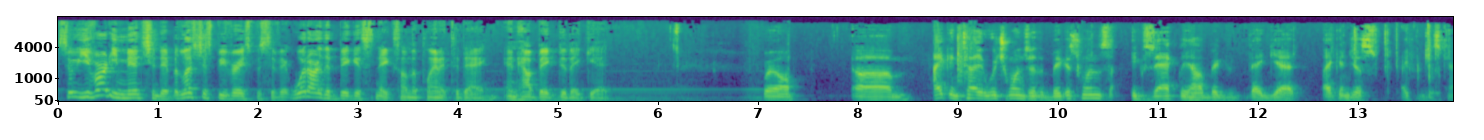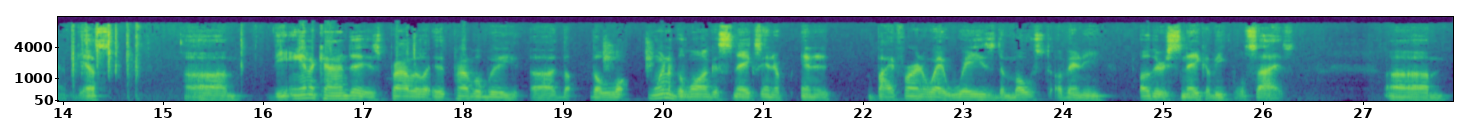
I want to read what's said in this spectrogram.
so you've already mentioned it, but let's just be very specific. What are the biggest snakes on the planet today, and how big do they get? Well, um, I can tell you which ones are the biggest ones. Exactly how big they get, I can just I can just kind of guess. Um, the anaconda is probably probably uh, the the lo- one of the longest snakes, and by far and away weighs the most of any other snake of equal size. Um,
